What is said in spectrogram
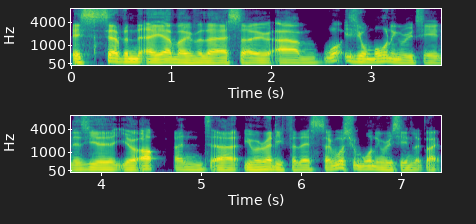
it's 7 a.m. over there. So, um, what is your morning routine as you, you're up and uh, you were ready for this? So, what's your morning routine look like?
